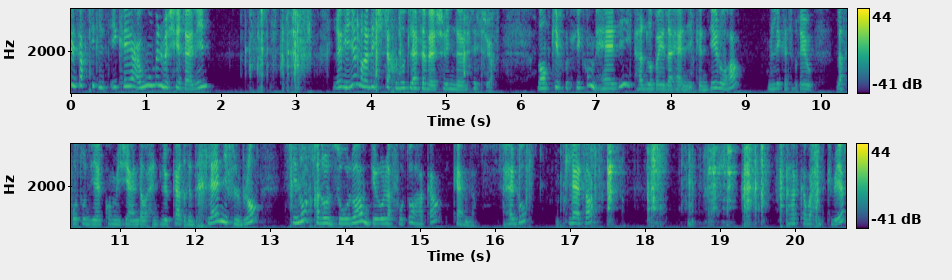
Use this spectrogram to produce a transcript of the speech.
les articles إيكيا عموما ماشي غاليين. غير هي ما غاديش تاخذوا 23 درهم c'est sûr donc كيف قلت لكم هادي هاد البيضة هادي كديروها. ملي كتبغيو la photo ديالكم يجي عندها واحد le cadre دخلاني في ال blanc sinon تقدروا تزولوها وديروا la photo هكا كاملة. هادو ثلاثة. هكا واحد كبير.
